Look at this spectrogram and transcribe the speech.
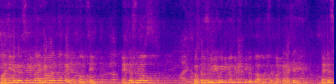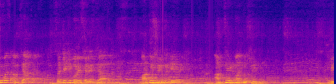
माझी नगरसेविका हेमलता कैलास पावसे यांचा सुद्धा डॉक्टर सुरी वहिनीला विनंती करतो आपण सन्मान करायचे. त्याच्यासोबत आमच्या संजय मोरे सर यांच्या मातोश्री म्हणजे आमच्याही मातोश्री. मी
